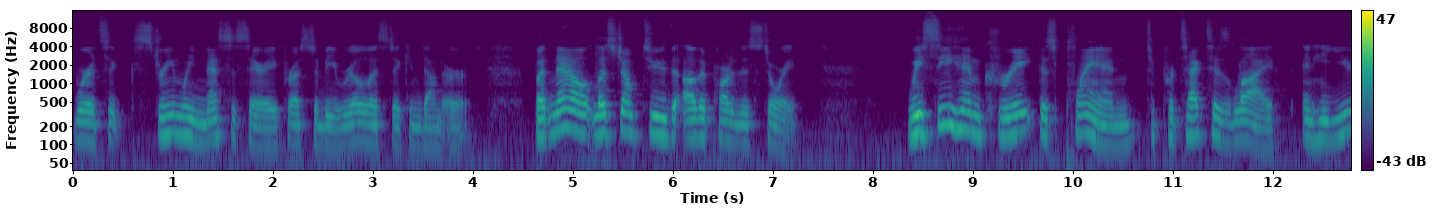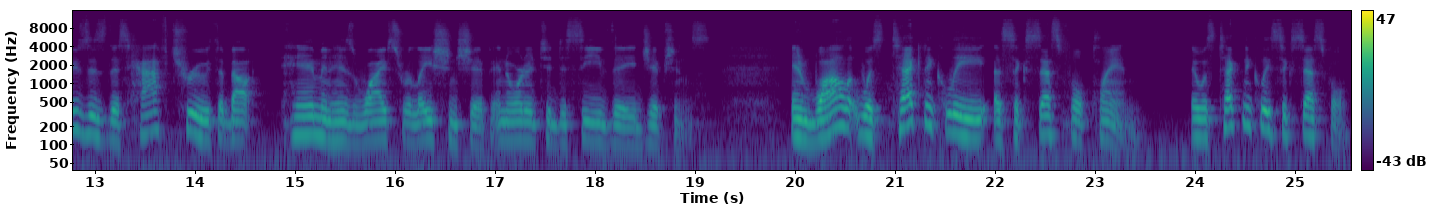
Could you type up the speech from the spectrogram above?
where it's extremely necessary for us to be realistic and down to earth. But now let's jump to the other part of this story. We see him create this plan to protect his life, and he uses this half truth about him and his wife's relationship in order to deceive the Egyptians. And while it was technically a successful plan, it was technically successful,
